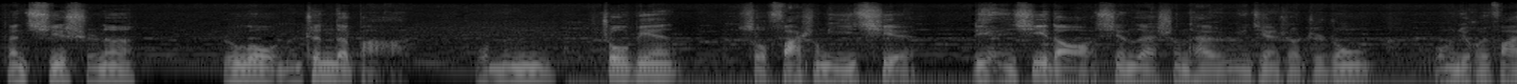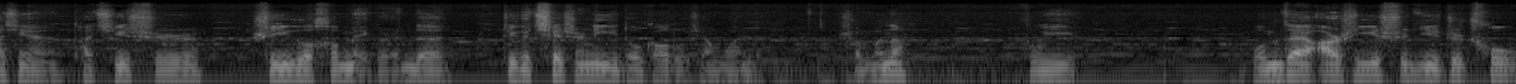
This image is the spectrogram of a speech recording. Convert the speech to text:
但其实呢，如果我们真的把我们周边所发生的一切联系到现在生态文明建设之中，我们就会发现它其实是一个和每个人的。这个切身利益都高度相关的，什么呢？注意，我们在二十一世纪之初，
